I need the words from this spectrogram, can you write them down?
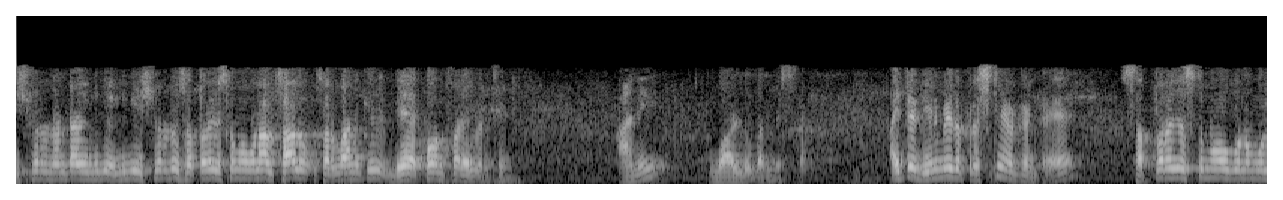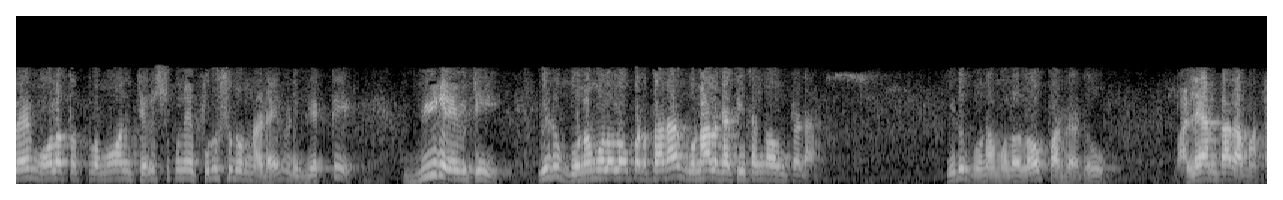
ఈశ్వరుడు అంటారు ఎందుకు? ఎందుకు ఈశ్వరుడు? సత్వరజస్తమ గుణాలు చాలు. సర్వానికి దే అకౌంట్ ఫర్ ఎవరిథింగ్. అని వాళ్ళు వర్ణిస్తారు. అయితే దీని మీద ప్రశ్న ఏమిటంటే సత్వరజస్తమో గుణములే మూలతత్వము అని తెలుసుకునే పురుషుడు ఉన్నాడే వీడి వ్యక్తి. వీడేమిటి? వీడు గుణములలో పడతాడా? గుణాలకు అతీతంగా ఉంటాడా? వీడు గుణములలో పడడు. వాళ్ళే అంటారన్నమాట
